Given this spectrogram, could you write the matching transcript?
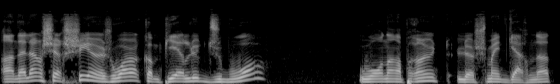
en allant chercher un joueur comme Pierre-Luc Dubois ou on emprunte le chemin de Garnotte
